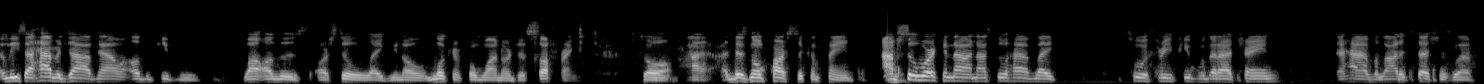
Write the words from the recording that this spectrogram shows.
At least i have a job now and other people while others are still like you know looking for one or just suffering. So I, I there's no parts to complain. I'm still working out and i still have like two or three people that i train that have a lot of sessions left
